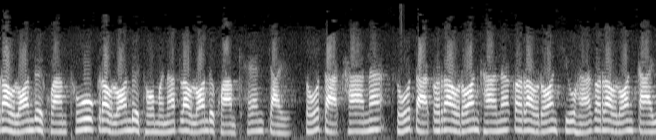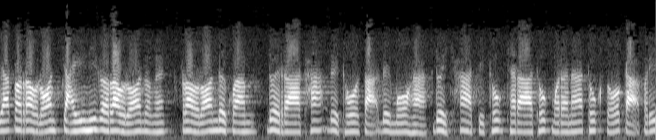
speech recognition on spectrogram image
เร่าร้อนด้วยความทุกข์เร่าร้อนด้วยโทมนัสเร่าร้อนด้วยความแค้นใจ โสตคานะโสตก็เร่าร้อนคานะ ก็เร่าร้อนชิวหา ก็เร่าร้อนกายะก็เร่าร้อนใจนี้ก็เร่าร้อนว่างั้น เร่าร้อนด้วยความด้วยราคะ ด้วยโทสะด้วยโมหะ ด้วยชาติทุกชราทุกมรณะทุกโสกะ ปริ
